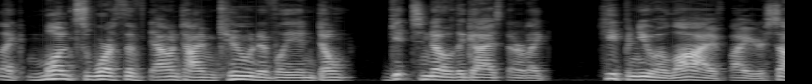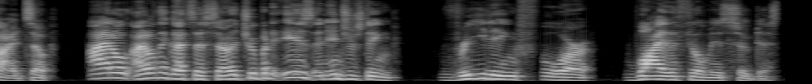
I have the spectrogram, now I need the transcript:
like months worth of downtime cumulatively and don't get to know the guys that are like keeping you alive by your side. So I don't I don't think that's necessarily true, but it is an interesting reading for why the film is so distant.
